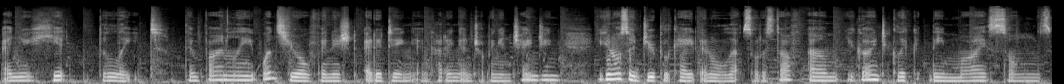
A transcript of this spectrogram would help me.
and you hit delete. Then finally, once you're all finished editing and cutting and chopping and changing, you can also duplicate and all that sort of stuff. Um, you're going to click the My Songs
